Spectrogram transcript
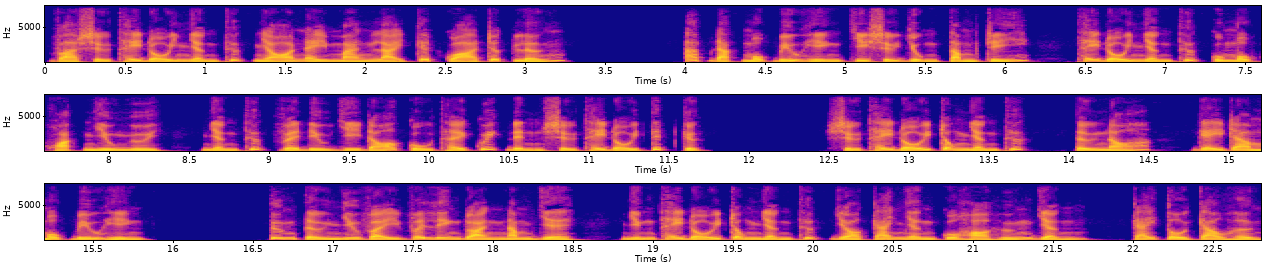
và sự thay đổi nhận thức nhỏ này mang lại kết quả rất lớn. Áp đặt một biểu hiện chỉ sử dụng tâm trí, thay đổi nhận thức của một hoặc nhiều người, nhận thức về điều gì đó cụ thể quyết định sự thay đổi tích cực. Sự thay đổi trong nhận thức, tự nó, gây ra một biểu hiện. Tương tự như vậy với liên đoàn 5G, những thay đổi trong nhận thức do cá nhân của họ hướng dẫn, cái tôi cao hơn.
